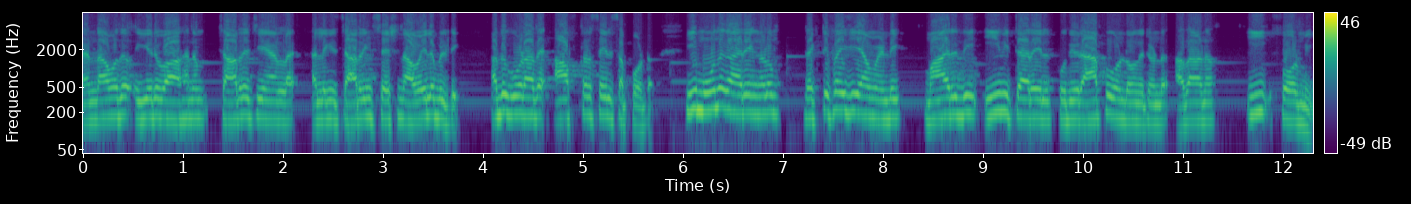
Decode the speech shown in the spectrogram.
രണ്ടാമത് ഈ ഒരു വാഹനം ചാർജ് ചെയ്യാനുള്ള അല്ലെങ്കിൽ ചാർജിങ് സ്റ്റേഷൻ അവൈലബിലിറ്റി അതുകൂടാതെ ആഫ്റ്റർ സെയിൽ സപ്പോർട്ട് ഈ മൂന്ന് കാര്യങ്ങളും റെക്ടിഫൈ ചെയ്യാൻ വേണ്ടി മാരുതി ഈ വിറ്റാരയിൽ പുതിയൊരു ആപ്പ് കൊണ്ടുവന്നിട്ടുണ്ട്. അതാണ് ഇ ഫോർ മീ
